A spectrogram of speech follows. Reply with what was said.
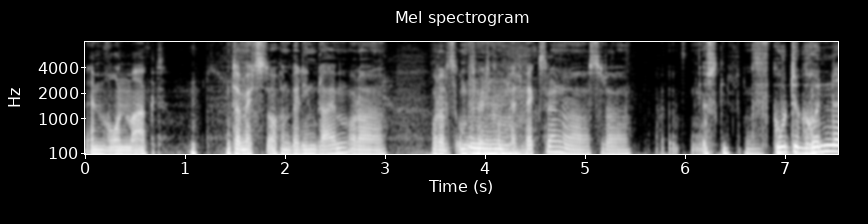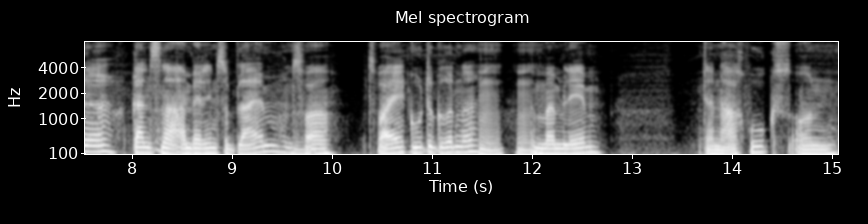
im Wohnmarkt. Und da möchtest du auch in Berlin bleiben oder, oder das Umfeld Mhm. komplett wechseln oder hast du da? Es gibt gute Gründe, ganz nah an Berlin zu bleiben. Und zwar zwei gute Gründe Hm, hm. in meinem Leben. Der Nachwuchs und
